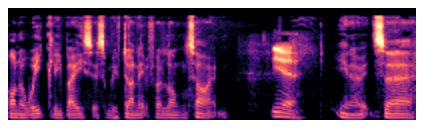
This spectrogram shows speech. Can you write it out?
on a weekly basis, and we've done it for a long time. Yeah. You know, it's uh,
